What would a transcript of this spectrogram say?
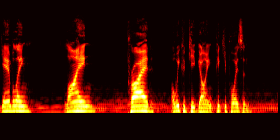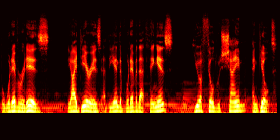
gambling, lying, pride. Or we could keep going. Pick your poison. But whatever it is, the idea is at the end of whatever that thing is, you are filled with shame and guilt,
